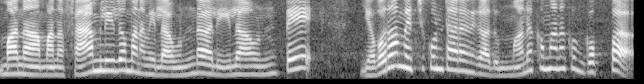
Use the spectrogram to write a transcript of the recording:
మన మన ఫ్యామిలీలో మనం ఇలా ఉండాలి ఇలా ఉంటే ఎవరో మెచ్చుకుంటారని కాదు. మనకు మనకు గొప్ప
